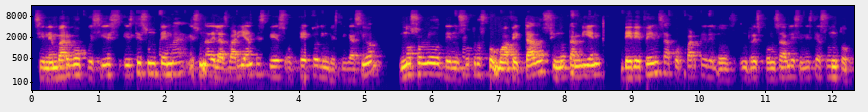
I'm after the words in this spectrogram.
sin embargo, pues sí, es, este es un tema, es una de las variantes que es objeto de investigación, no solo de nosotros como afectados, sino también de defensa por parte de los responsables en este asunto,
